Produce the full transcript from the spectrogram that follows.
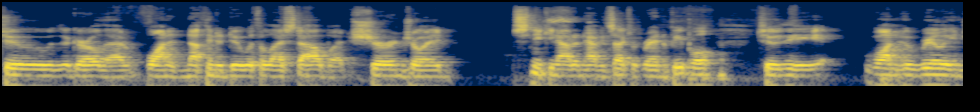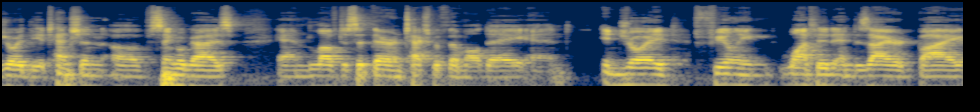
to the girl that wanted nothing to do with the lifestyle but sure enjoyed sneaking out and having sex with random people to the one who really enjoyed the attention of single guys and loved to sit there and text with them all day and enjoyed feeling wanted and desired by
